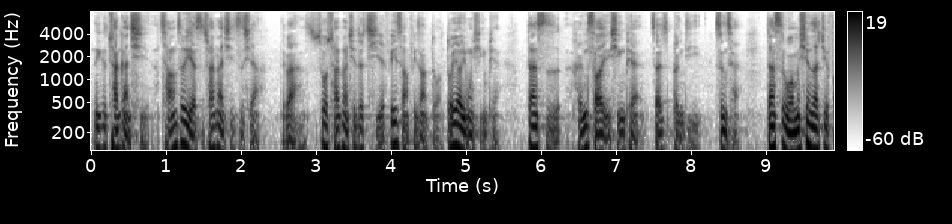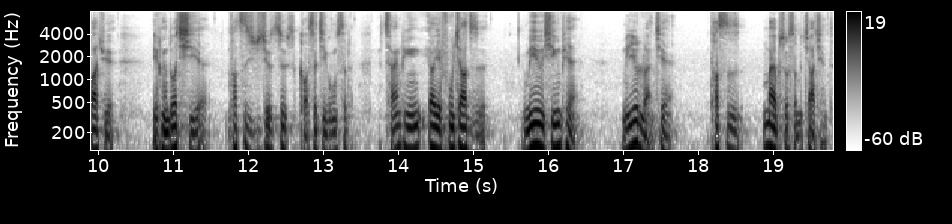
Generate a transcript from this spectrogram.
那个传感器，常州也是传感器之乡，对吧？做传感器的企业非常非常多，都要用芯片，但是很少有芯片在本地生产。但是我们现在就发觉，有很多企业他自己就就搞设计公司了，产品要有附加值，没有芯片，没有软件，它是。卖不出什么价钱的。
